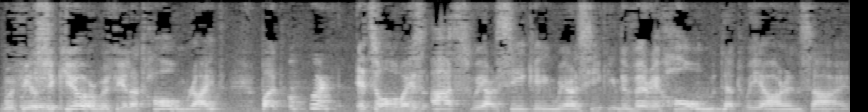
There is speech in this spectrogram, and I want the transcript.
we feel secure, we feel at home, right? But it's always us we are seeking. We are seeking the very home that we are inside.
